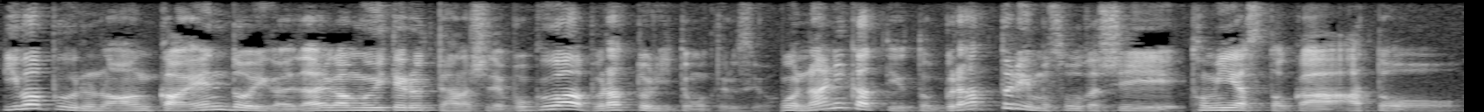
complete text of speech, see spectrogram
リバプールのアンカー、遠藤以外誰が向いてるって話で、僕はブラッドリーって思ってるんですよ。これ何かっていうと、ブラッドリーもそうだし、冨安とか、あと、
